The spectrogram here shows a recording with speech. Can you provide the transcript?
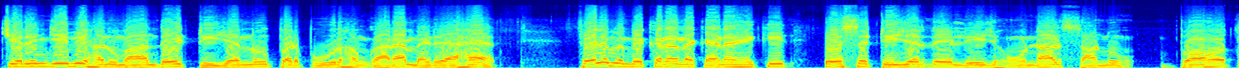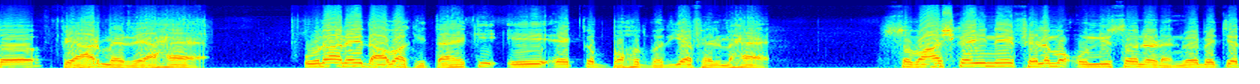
ਚਿਰੰਜੀਵੀ ਹਨੂਮਾਨ ਦੇ ਟੀਜ਼ਰ ਨੂੰ ਭਰਪੂਰ ਹੰਗਾਰਾ ਮਿਲ ਰਿਹਾ ਹੈ। ਫਿਲਮ ਮੇਕਰਾਂ ਦਾ ਕਹਿਣਾ ਹੈ ਕਿ ਇਸ ਟੀਜ਼ਰ ਦੇ ਰਿਲੀਜ਼ ਹੋਣ ਨਾਲ ਸਾਨੂੰ ਬਹੁਤ ਪਿਆਰ ਮਿਲ ਰਿਹਾ ਹੈ। ਉਹਨਾਂ ਨੇ ਦਾਅਵਾ ਕੀਤਾ ਹੈ ਕਿ ਇਹ ਇੱਕ ਬਹੁਤ ਵਧੀਆ ਫਿਲਮ ਹੈ। ਸੁਭਾਸ਼ ਘਈ ਨੇ ਫਿਲਮ 1999 ਵਿੱਚ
